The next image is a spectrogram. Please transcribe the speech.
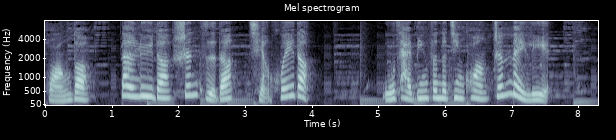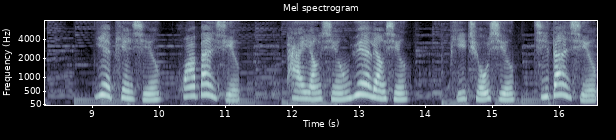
黄的、淡绿的、深紫的、浅灰的，五彩缤纷的镜框真美丽。叶片形、花瓣形、太阳形、月亮形、皮球形、鸡蛋形，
